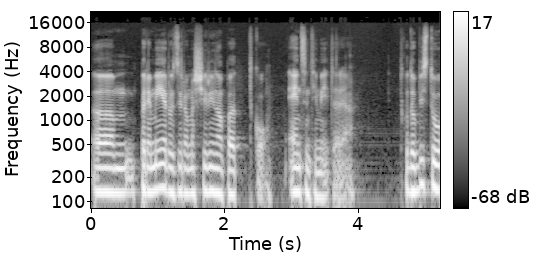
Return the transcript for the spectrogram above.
um, premer oziroma širino pa tako en centimeter. Ja. Tako da v bistvu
